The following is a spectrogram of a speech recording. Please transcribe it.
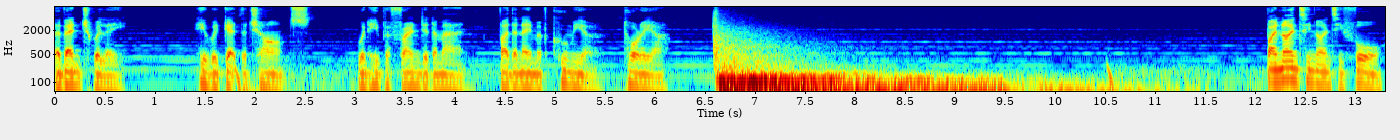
Eventually, he would get the chance when he befriended a man by the name of Kumio Toriya. By 1994,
